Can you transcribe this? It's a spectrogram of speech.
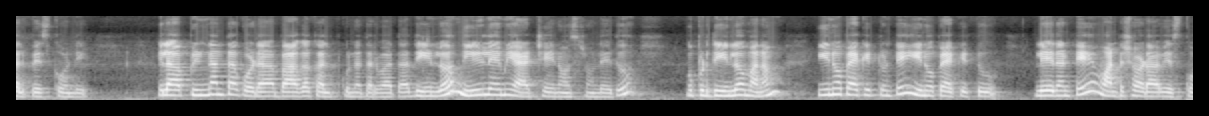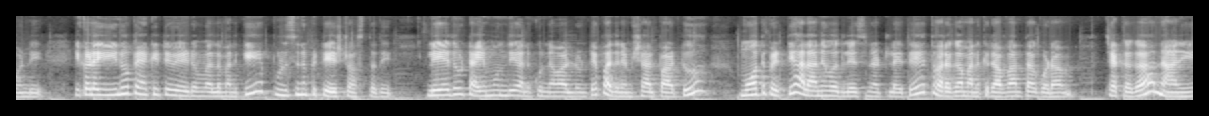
కలిపేసుకోండి. ఇలా పిండంతా కూడా బాగా కలుపుకున్న తర్వాత దీనిలో నీళ్ళేమీ యాడ్ చేయనవసరం లేదు. ఇప్పుడు దీనిలో మనం ఈనో ప్యాకెట్ ఉంటే ఈనో ప్యాకెట్ లేదంటే వంట సోడా వేసుకోండి. ఇక్కడ ఈనో ప్యాకెట్ వేయడం వల్ల మనకి పులిసిన టేస్ట్ వస్తుంది. లేదు టైం ఉంది అనుకున్న వాళ్ళు ఉంటే పది నిమిషాల పాటు మూత పెట్టి అలానే వదిలేసినట్లయితే త్వరగా మనకి రవ్వ అంతా కూడా చక్కగా నాని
